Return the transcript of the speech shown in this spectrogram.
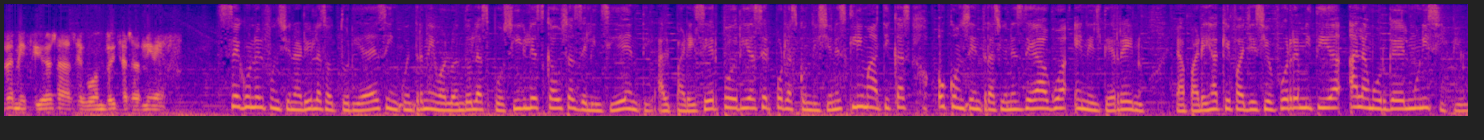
remitidos a segundo y tercer nivel. Según el funcionario, las autoridades se encuentran evaluando las posibles causas del incidente. Al parecer podría ser por las condiciones climáticas o concentraciones de agua en el terreno. La pareja que falleció fue remitida a la morgue del municipio.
